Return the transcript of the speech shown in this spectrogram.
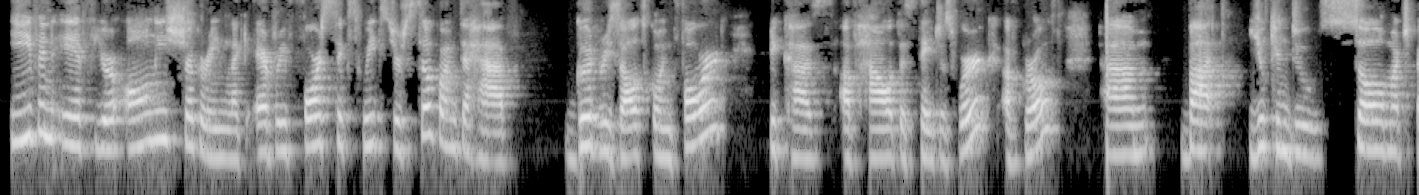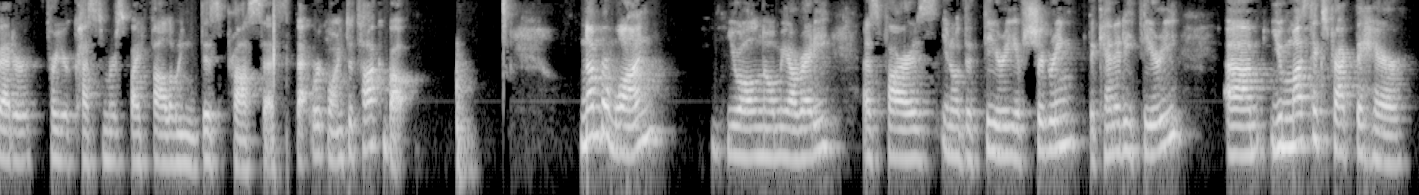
even if you're only sugaring like every four, six weeks, you're still going to have good results going forward because of how the stages work of growth. Um, but you can do so much better for your customers by following this process that we're going to talk about. Number one, you all know me already as far as you know the theory of sugaring, the Kennedy theory. Um, you must extract the hair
